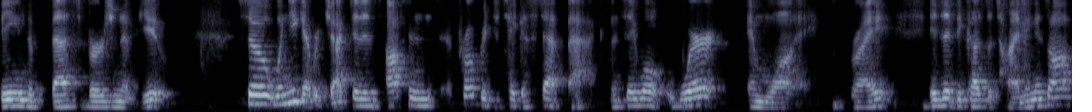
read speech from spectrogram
being the best version of you so when you get rejected, it's often appropriate to take a step back and say, well, where and why, right? Is it because the timing is off?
